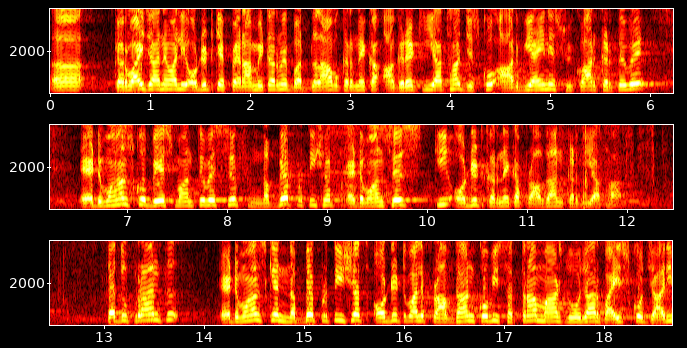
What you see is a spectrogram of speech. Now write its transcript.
करवाई जाने वाली ऑडिट के पैरामीटर में बदलाव करने का आग्रह किया था, जिसको आरबीआई ने स्वीकार करते हुए एडवांस को बेस मानते हुए सिर्फ़ 90 प्रतिशत एडवांसेस की ऑडिट करने का प्रावधान कर दिया था। तदुपरांत एडवांस के 90 प्रतिशत ऑडिट वाले प्रावधान को भी 17 मार्च 2022 को जारी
